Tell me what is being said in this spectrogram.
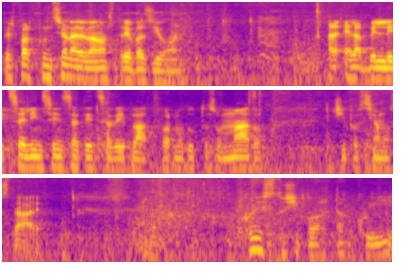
per far funzionare la nostra evasione. È la bellezza e l'insensatezza dei platform, tutto sommato ci possiamo stare. Questo ci porta qui.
